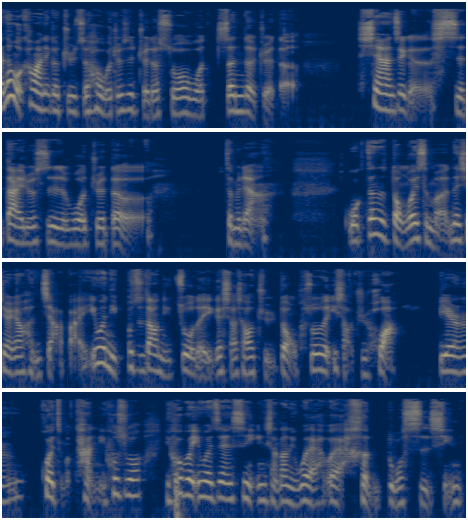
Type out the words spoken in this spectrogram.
反正我看完那个剧之后，我就是觉得说，我真的觉得现在这个时代，就是我觉得怎么讲，我真的懂为什么那些人要很假白，因为你不知道你做的一个小小举动，说的一小句话，别人会怎么看你，或者说你会不会因为这件事情影响到你未来未来很多事情。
